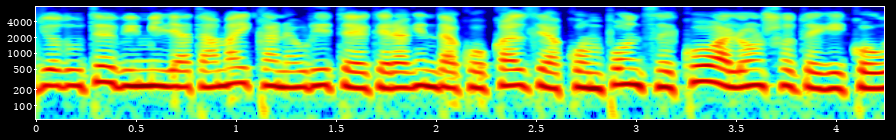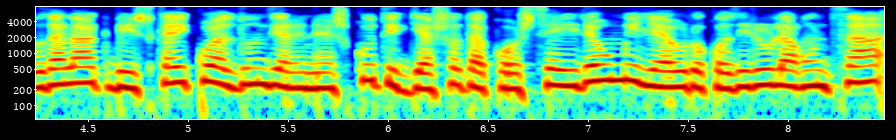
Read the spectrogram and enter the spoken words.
jo dute 2011an euritek eragindako kaltea konpontzeko Alonsotegiko udalak Bizkaiko aldundiaren eskutik jasotako 600.000 euroko diru laguntza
